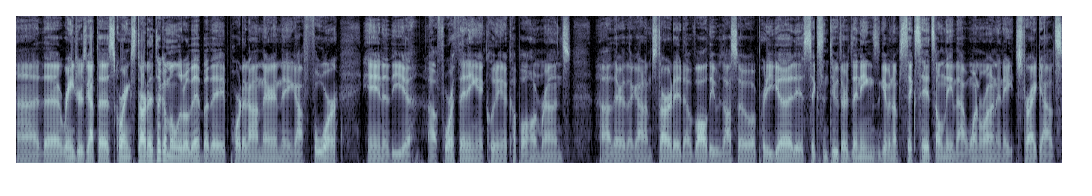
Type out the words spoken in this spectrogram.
uh, the Rangers got the scoring started. It took them a little bit, but they poured it on there, and they got four in the uh, fourth inning, including a couple of home runs. Uh, there that got them started. Uh, Valdi was also pretty good. His six and two thirds innings, giving up six hits, only that one run and eight strikeouts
